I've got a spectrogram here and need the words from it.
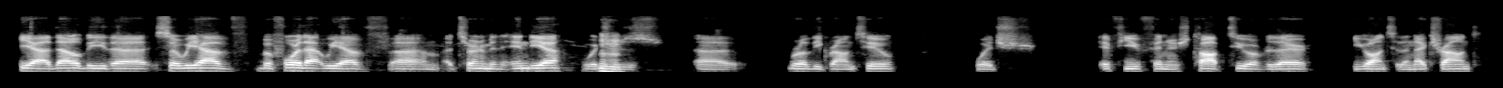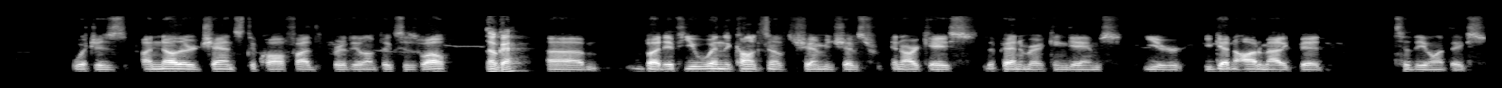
Yeah, that'll be the. So we have before that we have um, a tournament in India, which Mhm. is uh, World League Round Two, which if you finish top two over there, you go on to the next round, which is another chance to qualify for the Olympics as well. Okay. Um, but if you win the continental championships, in our case, the Pan American Games, you're you get an automatic bid to the Olympics,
